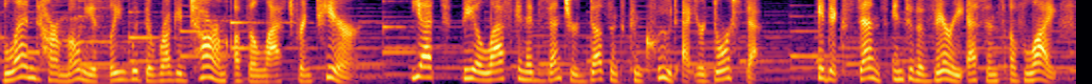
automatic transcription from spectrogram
blend harmoniously with the rugged charm of the last frontier. Yet, the Alaskan adventure doesn't conclude at your doorstep. It extends into the very essence of life.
